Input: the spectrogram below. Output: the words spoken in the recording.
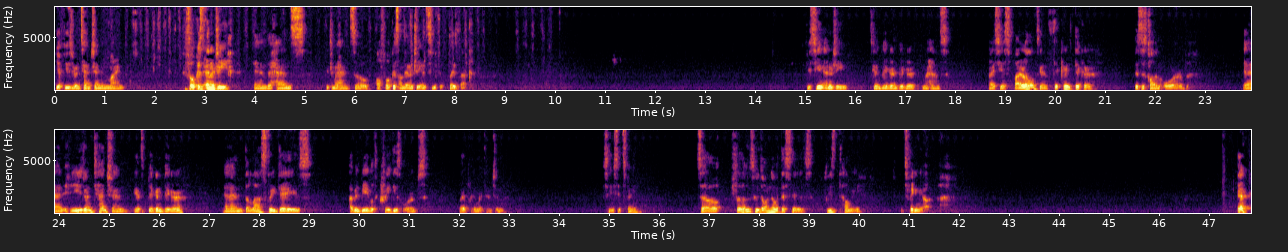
you have to use your intention and mind. Focus energy in the hands, into my hands. So I'll focus on the energy and see if it plays back. If you see an energy, it's getting bigger and bigger in my hands. I see a spiral, it's getting thicker and thicker. This is called an orb. And if you use your intention, it gets bigger and bigger and the last three days, I've been able to create these orbs by putting my attention. See, you see it spinning? So, for those who don't know what this is, please tell me. It's freaking me out. There.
